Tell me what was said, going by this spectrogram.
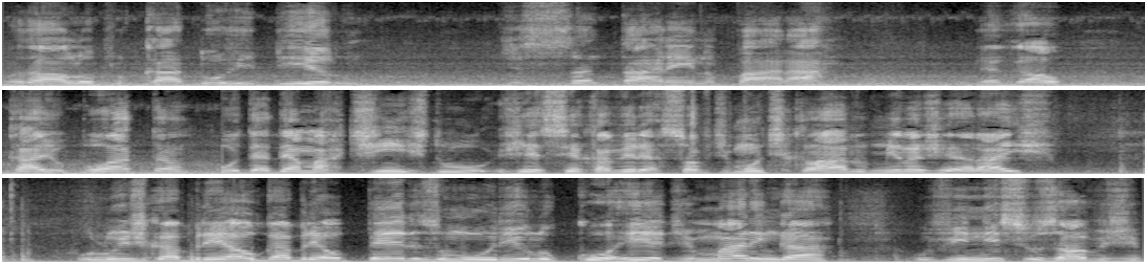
Vou dar um alô pro Cadu Ribeiro De Santarém, no Pará. Legal Caio Bota, o Dedé Martins do GC Caveira Airsoft de Monte Claro, Minas Gerais, o Luiz Gabriel, Gabriel Pérez, o Murilo Correia de Maringá, o Vinícius Alves de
